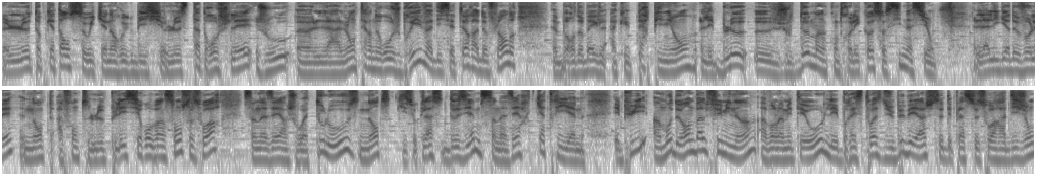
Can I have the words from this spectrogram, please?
Le top 14 ce week-end en rugby. Le Stade Rochelet joue euh, la Lanterne Rouge Brive à 17h à De Flandre. Bordeaux-Bègle accueille Perpignan. Les Bleus, eux, jouent demain contre l'Écosse aux Six Nations. La Liga de volley, Nantes affronte le Plessis-Robinson ce soir. Saint-Nazaire joue à Toulouse. Nantes qui se classe deuxième, Saint-Nazaire quatrième. Et puis, un mot de handball féminin avant la météo. Les Brestoises du BBH se déplacent ce soir à Dijon.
